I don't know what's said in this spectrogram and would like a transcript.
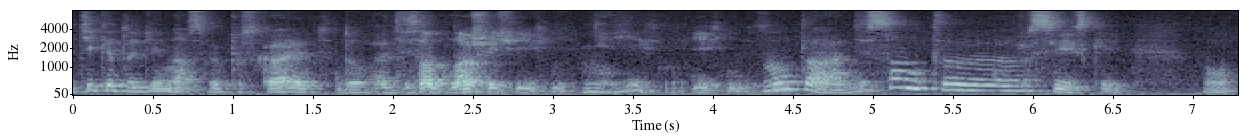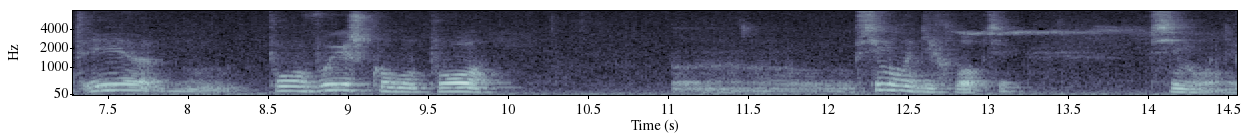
і тільки тоді нас випускають до. А десант наші чи їхній? Ні, їхні. Їхній десант. Ну так, да, десант е, російський. От, і по вишколу, по всі молоді хлопці, всі молоді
